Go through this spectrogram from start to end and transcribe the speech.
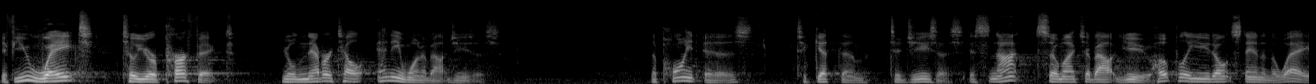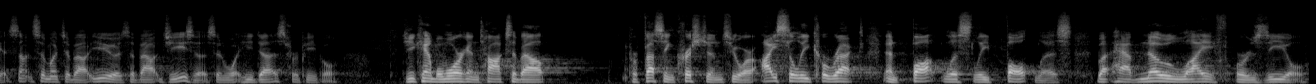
If you wait till you're perfect, you'll never tell anyone about Jesus. The point is to get them to Jesus. It's not so much about you. Hopefully, you don't stand in the way. It's not so much about you, it's about Jesus and what he does for people. G. Campbell Morgan talks about professing Christians who are icily correct and thoughtlessly faultless, but have no life or zeal.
